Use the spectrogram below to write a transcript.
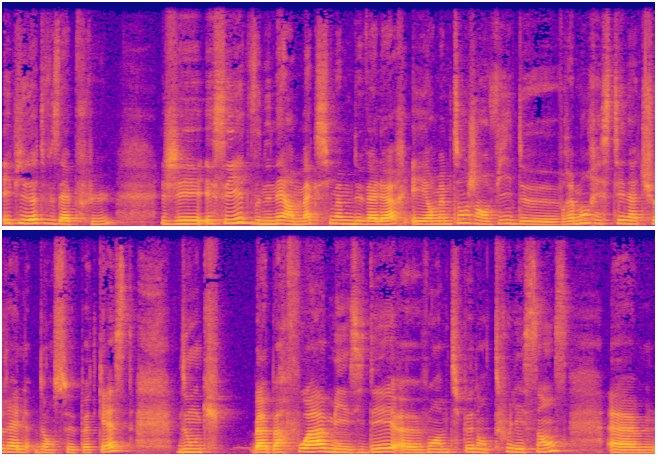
épisode vous a plu. J'ai essayé de vous donner un maximum de valeur et en même temps j'ai envie de vraiment rester naturelle dans ce podcast. Donc bah, parfois mes idées euh, vont un petit peu dans tous les sens. Euh,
